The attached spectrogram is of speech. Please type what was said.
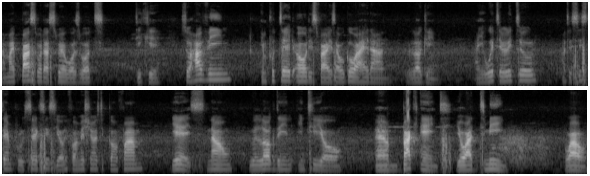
and my password as well was what? TK. so having inputted all these files I will go ahead and log in. And you wait a little until system processes your information to confirm. Yes now you are logged in into your um, back end your admin. Wow.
